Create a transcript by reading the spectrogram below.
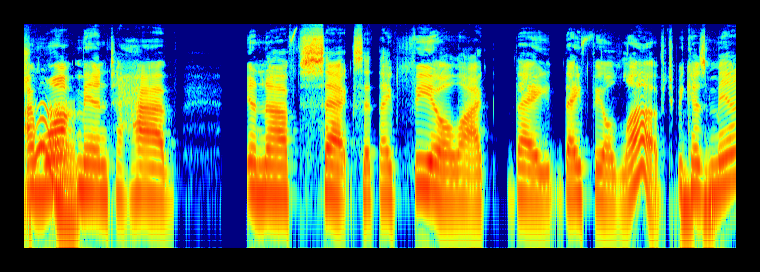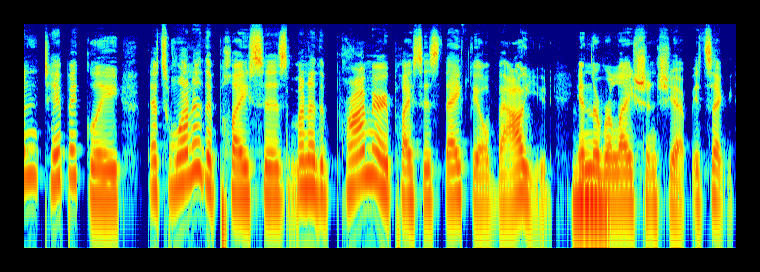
I want men to have enough sex that they feel like they they feel loved. Because men typically that's one of the places one of the primary places they feel valued in the relationship. It's like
